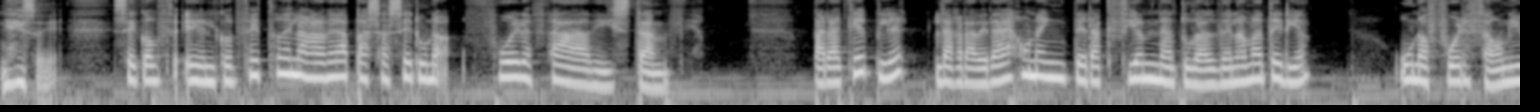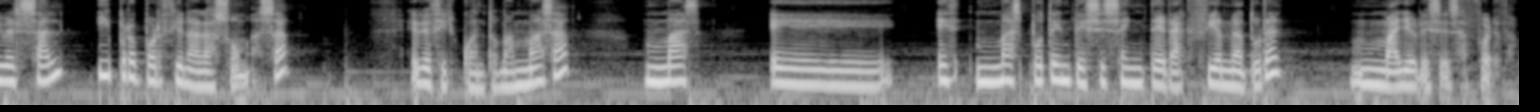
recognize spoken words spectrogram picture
Eso es. el concepto de la gravedad pasa a ser una fuerza a distancia. Para Kepler, la gravedad es una interacción natural de la materia, una fuerza universal y proporcional a su masa. Es decir, cuanto más masa, más, eh, es, más potente es esa interacción natural, mayor es esa fuerza.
